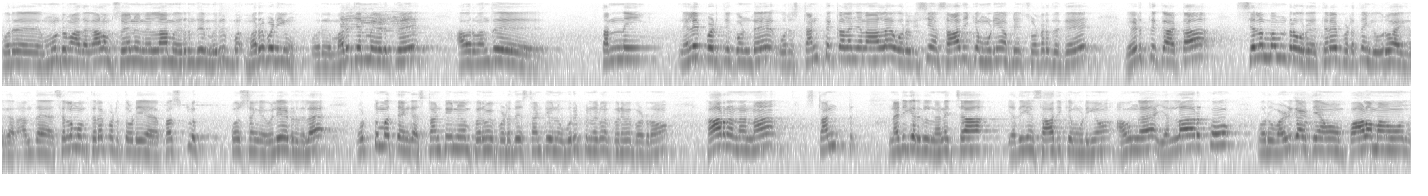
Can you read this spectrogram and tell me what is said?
ஒரு மூன்று மாத காலம் சுயநலம் இல்லாமல் இருந்து மிரு மறுபடியும் ஒரு மறுஜென்மை எடுத்து அவர் வந்து தன்னை நிலைப்படுத்தி கொண்டு ஒரு ஸ்டண்ட்டு கலைஞனால் ஒரு விஷயம் சாதிக்க முடியும் அப்படின்னு சொல்கிறதுக்கு எடுத்துக்காட்டாக சிலம்பம்ன்ற ஒரு திரைப்படத்தை இங்கே உருவாக்கியிருக்கார். அந்த சிலம்பம் திரைப்படத்துடைய ஃபஸ்ட் லுக் போஸ்ட் அங்கே வெளியிடுறதுல ஒட்டுமொத்த எங்கள் ஸ்டண்ட் யூனியன் பெருமைப்படுது ஸ்டண்ட் யூனியன் உறுப்பினர்களும் பெருமைப்படுறோம். காரணம் என்னென்னா ஸ்டண்ட் நடிகர்கள் நினச்சா எதையும் சாதிக்க முடியும். அவங்க எல்லாருக்கும் ஒரு வழிகாட்டியாகவும் பாலமாகவும்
